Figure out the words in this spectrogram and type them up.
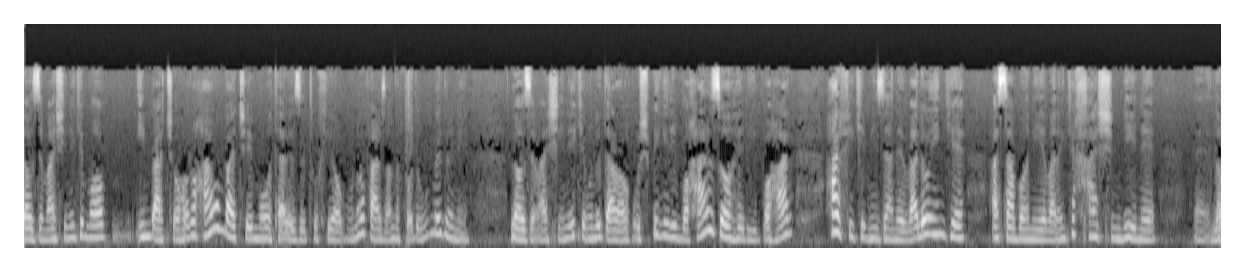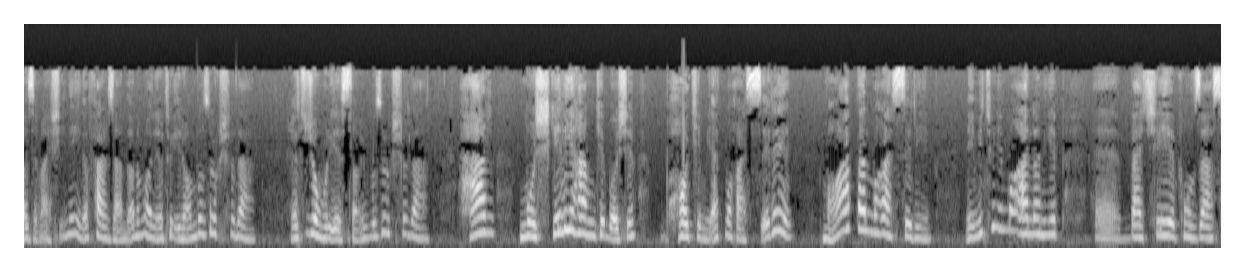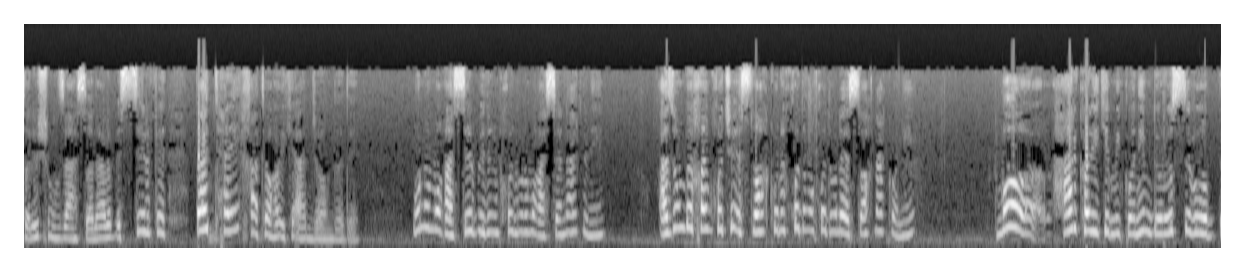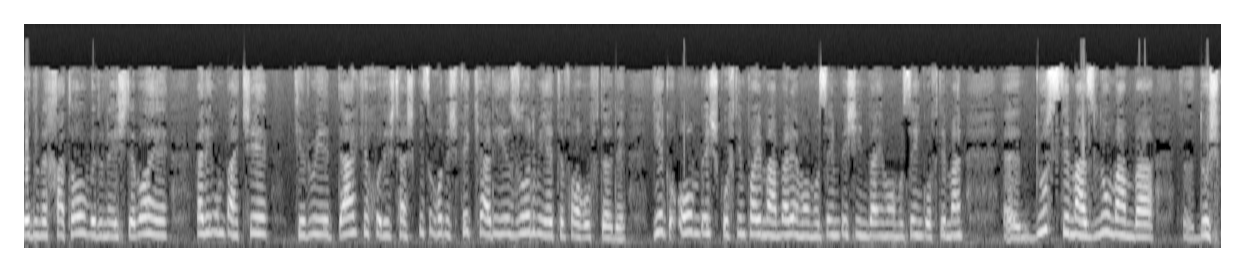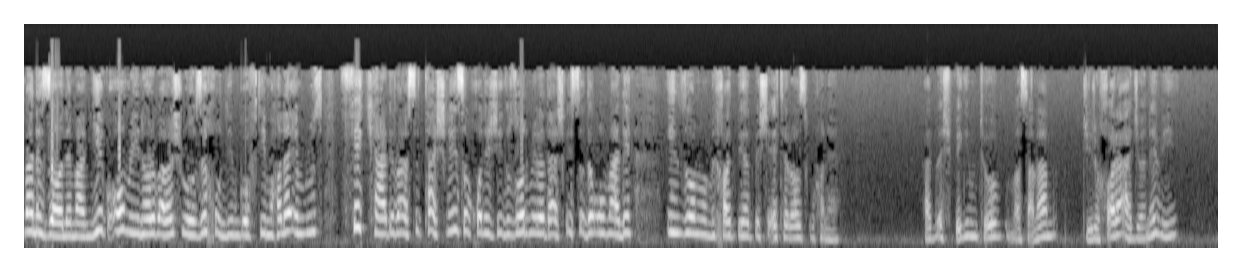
لازمش اینه که ما این بچه ها رو همون بچه معترض تو خیابون و فرزند خودمون بدونیم. لازمش اینه که اونو در آغوش بگیریم با هر ظاهری با هر حرفی که می‌زنه. ولو اینکه عصبانیه ولو اینکه خشمگینه. لازمش اینه اینا فرزندان ما اینا تو ایران بزرگ شدن. اینا تو جمهوری اسلامی بزرگ شدن. هر مشکلی هم که باشه حاکمیت مقصره. ما اول مقصریم. نمی‌تونیم ما الان یه بچه 15 ساله 16 ساله رو به صرف بدترین خطاهایی که انجام داده. اونو مقصر بدونیم خودمون رو مقصر ندونیم. از اون بخوایم خودش اصلاح کنه خودمون خودمون اصلاح نکنیم. ما هر کاری که می‌کنیم درسته و بدون خطا و بدون اشتباهه ولی اون بچه که روی درک خودش تشخیص خودش فکر کرده یه ظلمی اتفاق افتاده. یک عمر بهش گفتیم پای منبر امام حسین بشین. و امام حسین گفته من دوست مظلومم و دشمن ظالمم یک عمر اینا رو براش روزه خوندیم گفتیم حالا امروز فکر کرده بر تشخیص خودش یک ظلمی رو تشخیص داده اومده این ظلم رو می‌خواد بیاد بهش اعتراض بکنه. بعد بهش بگیم تو مثلا جیرخوار اجانبی؟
